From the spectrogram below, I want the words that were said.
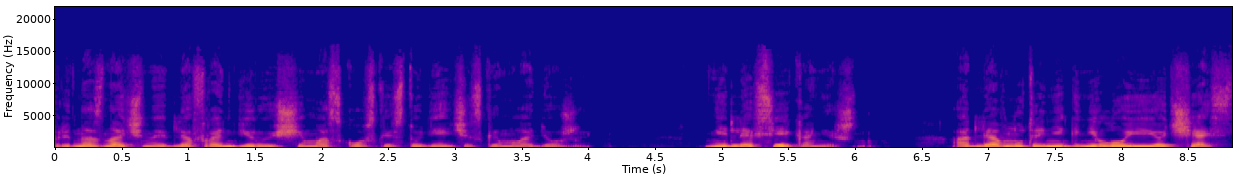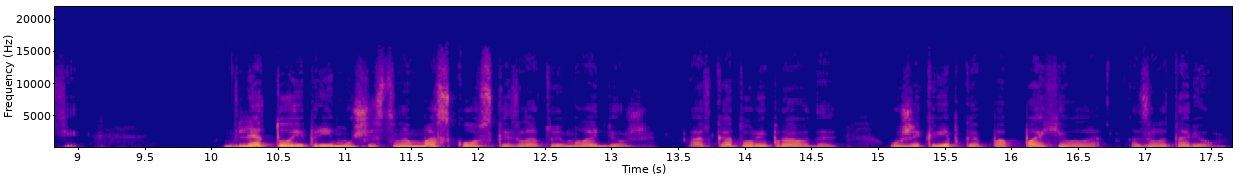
предназначенная для фрондирующей московской студенческой молодежи. Не для всей, конечно, а для внутренней гнилой ее части, для той преимущественно московской золотой молодежи, от которой, правда, уже крепко попахивала золотарем.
